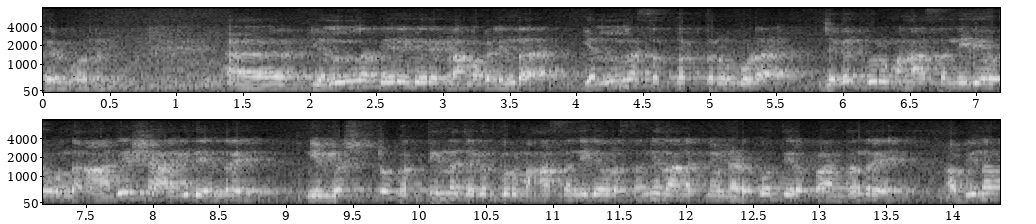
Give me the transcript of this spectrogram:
ತಿರುಗಿ ಆ, ಎಲ್ಲ ಬೇರೆ ಬೇರೆ ಗ್ರಾಮಗಳಿಂದ ಎಲ್ಲ ಸದ್ಭಕ್ತರು ಕೂಡ ಜಗದ್ಗುರು ಮಹಾಸನ್ನಿಧಿಯವರ ಒಂದು ಆದೇಶ ಆಗಿದೆ ಅಂದ್ರೆ ನೀವು ಎಷ್ಟು ಭಕ್ತಿಯಿಂದ ಜಗದ್ಗುರು ಮಹಾಸನ್ನಿಧಿಯವರ ಸನ್ನಿಧಾನಕ್ಕೆ ನೀವು ನಡ್ಕೋತೀರಪ್ಪ ಅಂತಂದ್ರೆ ಅಭಿನವ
